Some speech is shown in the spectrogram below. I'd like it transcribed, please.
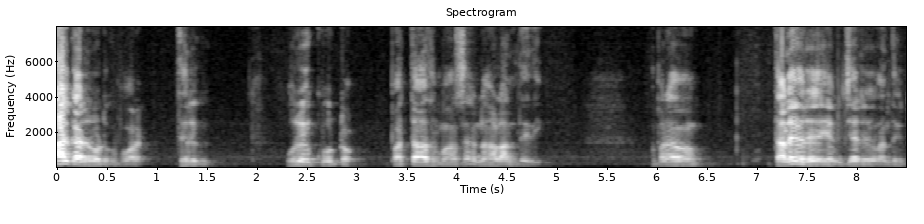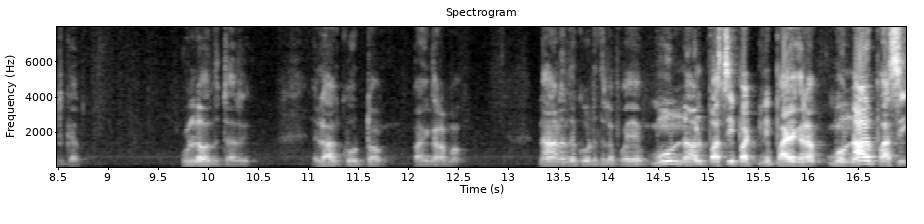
ஆர்கார் ரோட்டுக்கு போகிறேன் தெருவு ஒரே கூட்டம் பத்தாவது மாதம் நாலாம் தேதி. அப்புறம் தலைவர் எம்ஜிஆர் வந்துக்கிட்டு இருக்கார். உள்ளே வந்துட்டார். எல்லாம் கூட்டம் பயங்கரமாக நானும் அந்த கூட்டத்தில் போய் மூணு நாள் பசி பட்டினி பயங்கரம். மூணு நாள் பசி.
